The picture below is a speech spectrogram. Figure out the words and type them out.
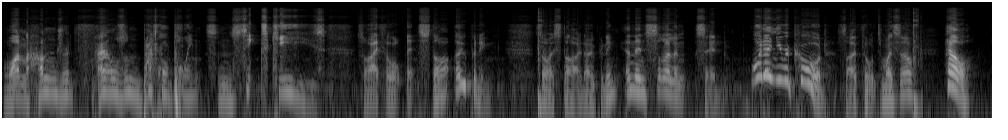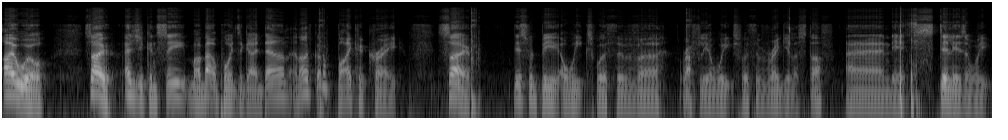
100,000 battle points and six keys. So I thought, let's start opening. So I started opening and then Silent said, why don't you record? So I thought to myself, hell, I will. So, as you can see, my battle points are going down and I've got a biker crate. So, this would be a week's worth of, uh, roughly a week's worth of regular stuff and it still is a week,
